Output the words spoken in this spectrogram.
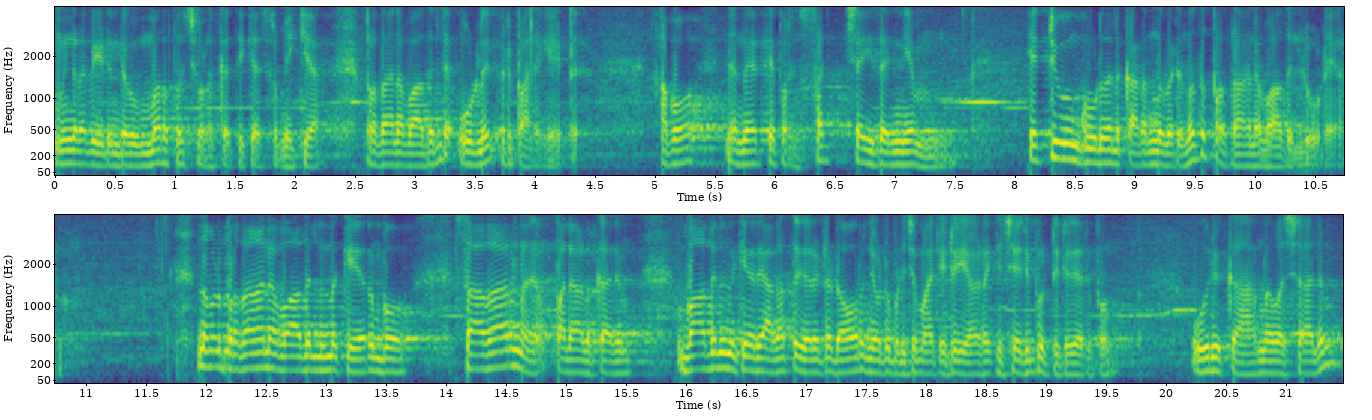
നിങ്ങളുടെ വീടിന്റെ ഉമ്മറത്ത് വെച്ച് വിളക്ക് കത്തിക്കാൻ ശ്രമിക്കുക. പ്രധാന വാതിന്റെ ഉള്ളിൽ ഒരു പലകയിട്ട്. അപ്പോൾ ഞാൻ നേരത്തെ പറഞ്ഞു സച്ചൈതന്യം ഏറ്റവും കൂടുതൽ കടന്നു വരുന്നത് പ്രധാന വാതിലിലൂടെയാണ്. നമ്മൾ പ്രധാന വാതിൽ നിന്ന് കയറുമ്പോൾ സാധാരണ പല ആൾക്കാരും വാതിലിൽ നിന്ന് കയറി അകത്ത് കയറിയിട്ട് ഡോറിഞ്ഞോട്ട് പിടിച്ച് മാറ്റിയിട്ട് ഇടയ്ക്ക് ചെരുപ്പ് ഇട്ടിട്ട് കയറിപ്പം ഒരു കാരണവശാലും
